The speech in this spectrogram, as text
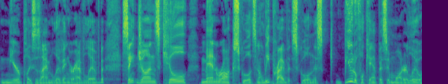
near places I am living or have lived. St. John's Kill Manrock School. It's an elite private school in this beautiful campus in Waterloo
